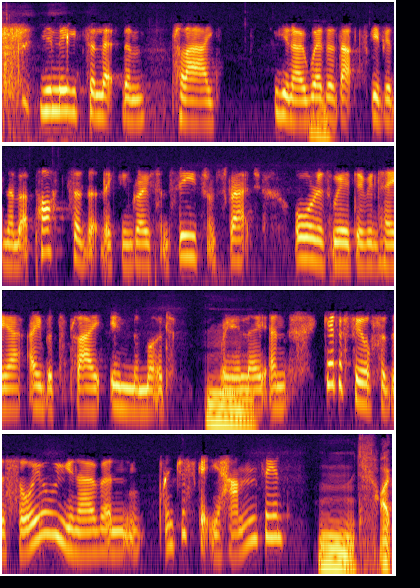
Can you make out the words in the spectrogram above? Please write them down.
you need to let them play you know, whether that's giving them a pot so that they can grow some seeds from scratch, or as we're doing here, able to play in the mud, mm. really, and get a feel for the soil, you know, and, and just get your hands in. Mm. I,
